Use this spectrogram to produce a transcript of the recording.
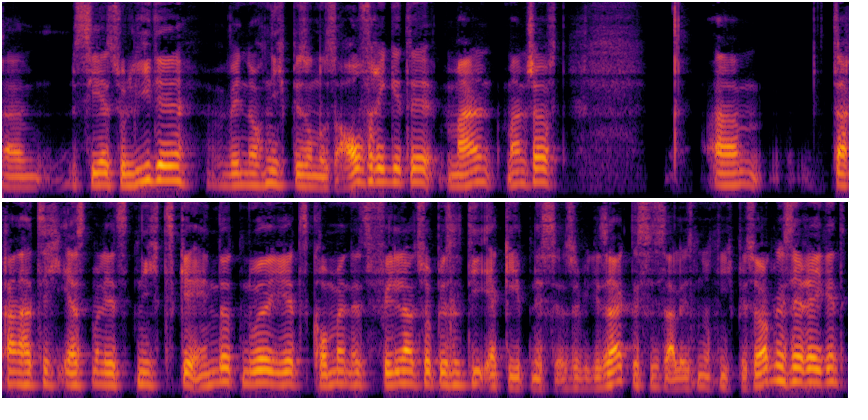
ähm, sehr solide, wenn noch nicht besonders aufregende Mannschaft. Ähm, daran hat sich erstmal jetzt nichts geändert, nur jetzt kommen, es fehlen halt so ein bisschen die Ergebnisse. Also wie gesagt, das ist alles noch nicht besorgniserregend,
